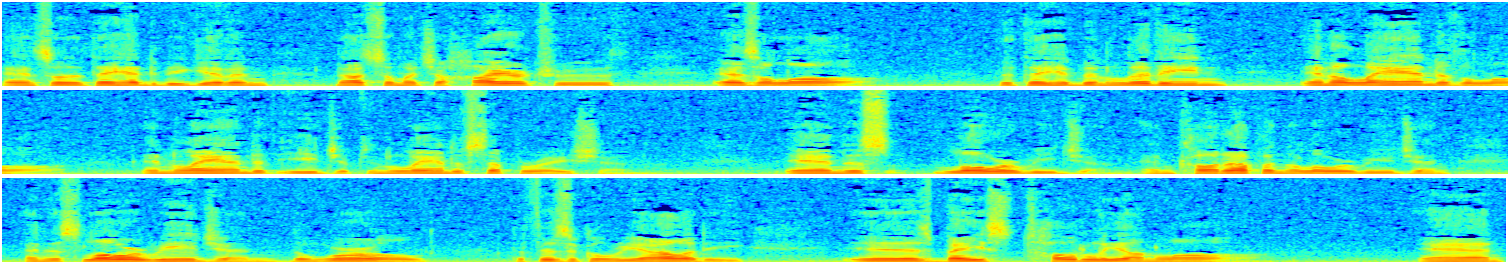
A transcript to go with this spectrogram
And so that they had to be given not so much a higher truth as a law. That they had been living in a land of the law, in land of Egypt, in the land of separation in this lower region and caught up in the lower region. And this lower region, the world, the physical reality, is based totally on law. And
